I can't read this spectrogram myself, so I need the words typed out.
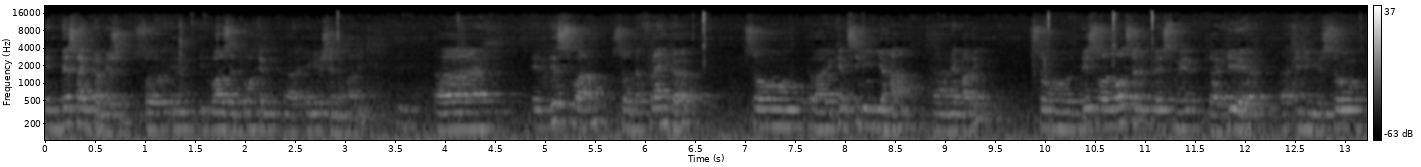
in baseline condition. So it, it was both in uh, English and Nepali. Uh, in this one, so the flanker. So uh, you can see यहाँ uh, Nepali. So this was also replaced with uh, here uh, in English. So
